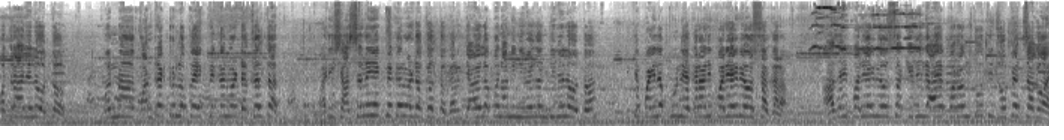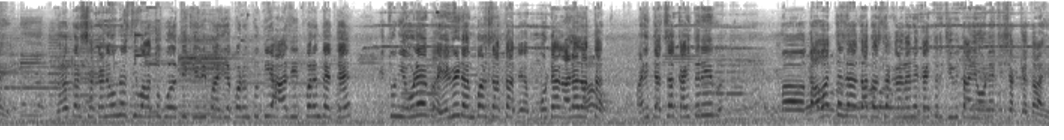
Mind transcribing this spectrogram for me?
पत्र आलेलं होतं. पण कॉन्ट्रॅक्टर लोक एकमेकांवर ढकलतात आणि शासनही एकमेकांवर ढकलतं. कारण त्यावेळेला पण आम्ही निवेदन दिलेलं होतं की ते पहिलं पूल हे करा आणि पर्यायी व्यवस्था करा. आजही पर्यायी व्यवस्था केलेली आहे परंतु ती झोपेत चालू आहे. खरं तर सकाळहूनच ती वाहतूक वळती केली पाहिजे परंतु ती आज इथपर्यंत येते. इथून एवढे हेवी डंपर्स जातात मोठ्या गाड्या जातात. आणि त्याचं काहीतरी गावात जात असल्या कारणाने काहीतरी जीवितहानी होण्याची शक्यता आहे.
